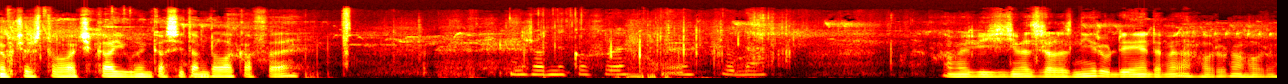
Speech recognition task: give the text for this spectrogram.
První občerstvovačka, Julinka si tam dala kafe. Žádné kafe, to je voda. A my vyjíždíme z železné rudy, jdeme nahoru, nahoru.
